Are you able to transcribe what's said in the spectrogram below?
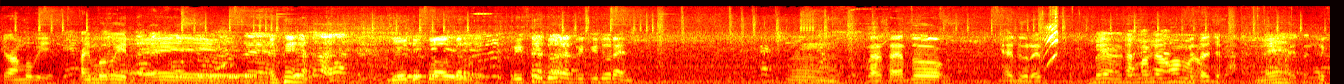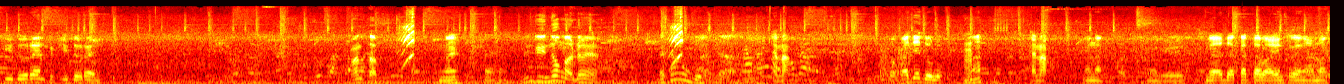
Pengen bokuin. Hey. Beauty vlogger. Review durian, review durian. Hmm, rasanya tuh kayak durian. Be, sama sama ngomong. Gitu aja. Eh, review durian, review durian. Mantap. Nah, Ini di Indo nggak ada ya? nggak tahu gua. Enak. Coba aja dulu. Hah? Enak. Enak. Oke. Nggak ada kata lain selain enak.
